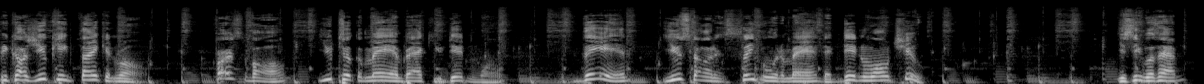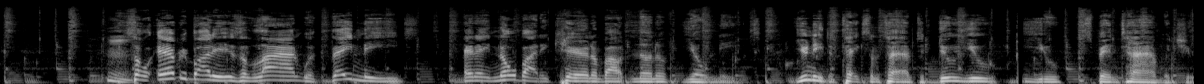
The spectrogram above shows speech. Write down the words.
Because you keep thinking wrong. First of all, you took a man back you didn't want. Then you started sleeping with a man that didn't want you. You see what's happening? Hmm. So everybody is aligned with their needs, and ain't nobody caring about none of your needs. You need to take some time to do you, be you, spend time with you,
